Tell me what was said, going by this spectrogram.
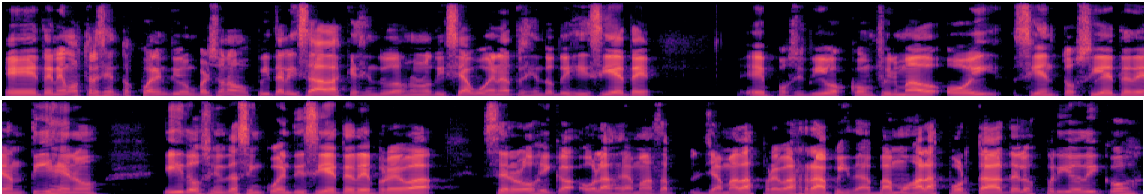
Eh, tenemos 341 personas hospitalizadas, que sin duda es una noticia buena, 317 eh, positivos confirmados hoy, 107 de antígenos y 257 de prueba serológica o las llamadas, llamadas pruebas rápidas. Vamos a las portadas de los periódicos.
